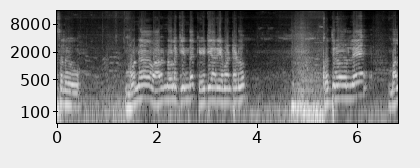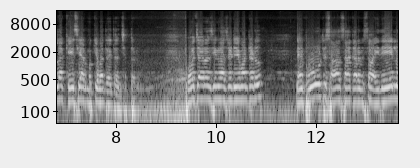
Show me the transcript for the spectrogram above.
అసలు మొన్న వారం రోజుల కింద కేటీఆర్ ఏమంటాడు? కొద్ది రోజులే మళ్ళా కేసీఆర్ ముఖ్యమంత్రి అవుతుందని చెప్తాడు. పోచారం శ్రీనివాసరెడ్డి ఏమంటాడు? నేను పూర్తి సహ సహకారం ఇస్తాం ఐదేళ్ళు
